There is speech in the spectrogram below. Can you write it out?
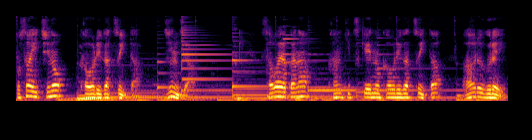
土佐市の香りがついたジンジャー、爽やかな柑橘系の香りがついたアールグレイ、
